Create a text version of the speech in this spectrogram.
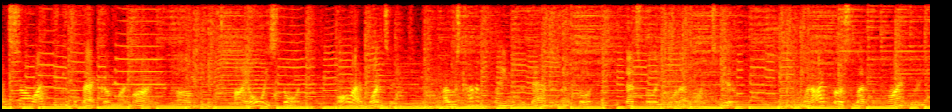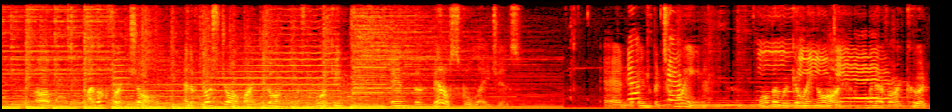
And so I think in the back of my mind, um, I always thought all I wanted, I was kind of playing in the band and I thought that's really what I wanted to do. When I first left the primary, um, I looked for a job, and the first job I got was working in the middle school ages. And in between, while they were going on, whenever I could,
